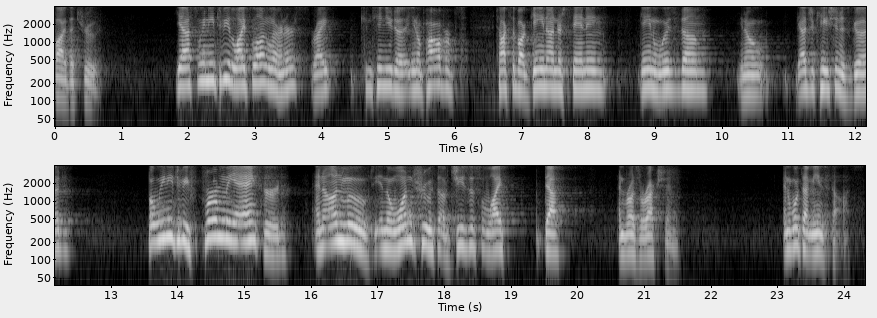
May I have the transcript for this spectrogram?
by the truth. Yes, we need to be lifelong learners, right? Continue to, you know, Proverbs talks about gain understanding, gain wisdom, you know, education is good. But we need to be firmly anchored and unmoved in the one truth of Jesus' life, death, and resurrection, and what that means to us.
